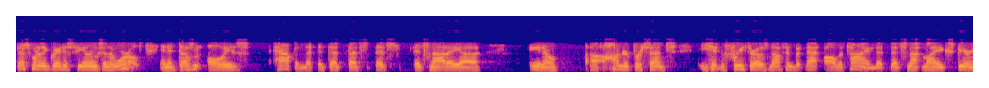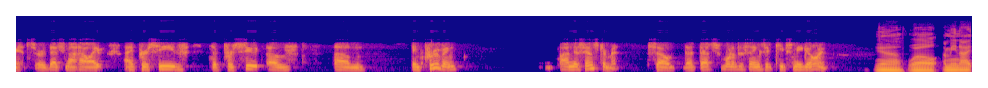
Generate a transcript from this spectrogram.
that's one of the greatest feelings in the world. And it doesn't always happen. That, that, that's, that's, it's not a, uh, you know, a hundred percent hitting free throws, nothing but net all the time. That, that's not my experience or that's not how I, I perceive the pursuit of um, improving on this instrument. So that that's one of the things that keeps me going. Yeah, well, I mean, I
